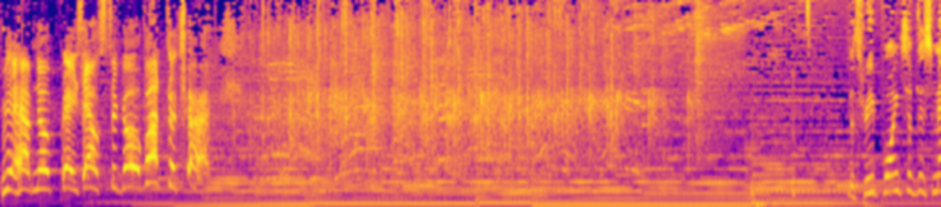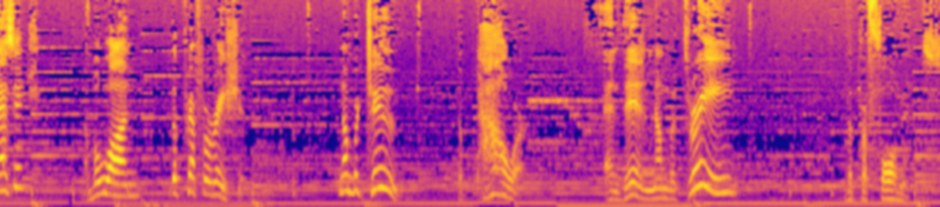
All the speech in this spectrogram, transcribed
we have no place else to go but the church. The three points of this message number one, the preparation. Number two, the power. And then number three, the performance.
